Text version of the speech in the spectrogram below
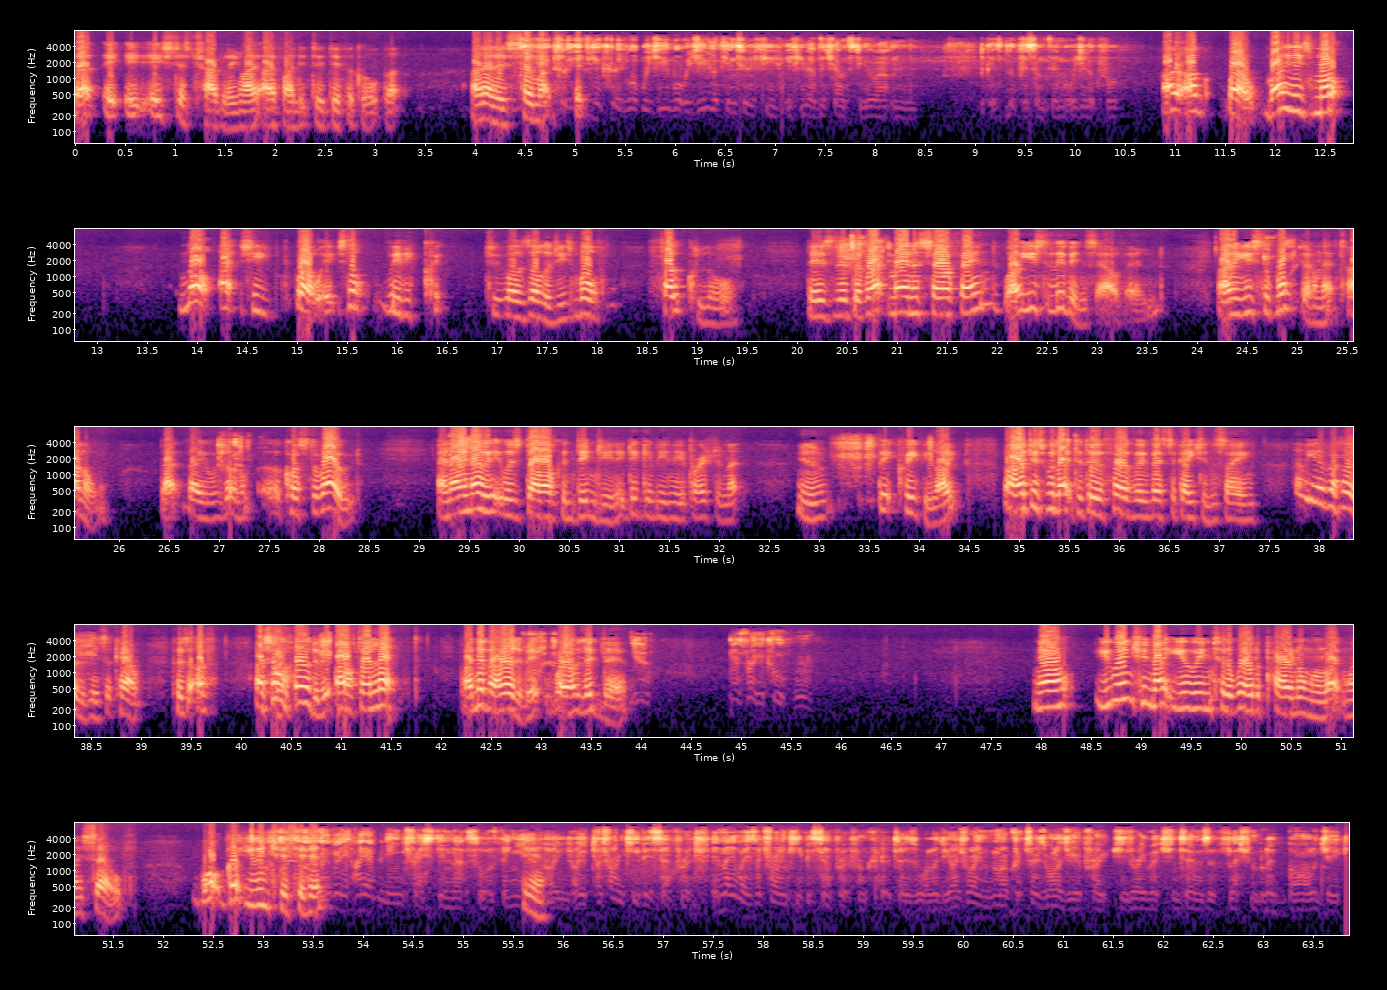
but it, it it's just travelling. I, I find it too difficult. But I know there's so much. If you could, what would you what would you look into if you if you had the chance to go out and look at, look for something? What would you look for? I, I, well, mine is not not actually. Well, it's not really cryptozoology. It's more folklore. There's the, the Rat Man of Southend. Well, I used to live in Southend, and I used to walk down that tunnel that they was on across the road. And I know it was dark and dingy, and it did give you the impression that, you know, a bit creepy like. But I just would like to do a further investigation, saying, have you ever heard of this account? Because I've I sort of heard of it after I left. I never heard of it while I lived there. Yeah, it's very cool. Now, you mentioned that you were into the world of paranormal like myself. What got you interested in? I have an interest in that sort of thing. Yeah, Yeah. I, I, I try and keep it separate. In many ways, I try and keep it separate from cryptozoology. I try and, my cryptozoology approach is very much in terms of flesh and blood biology.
